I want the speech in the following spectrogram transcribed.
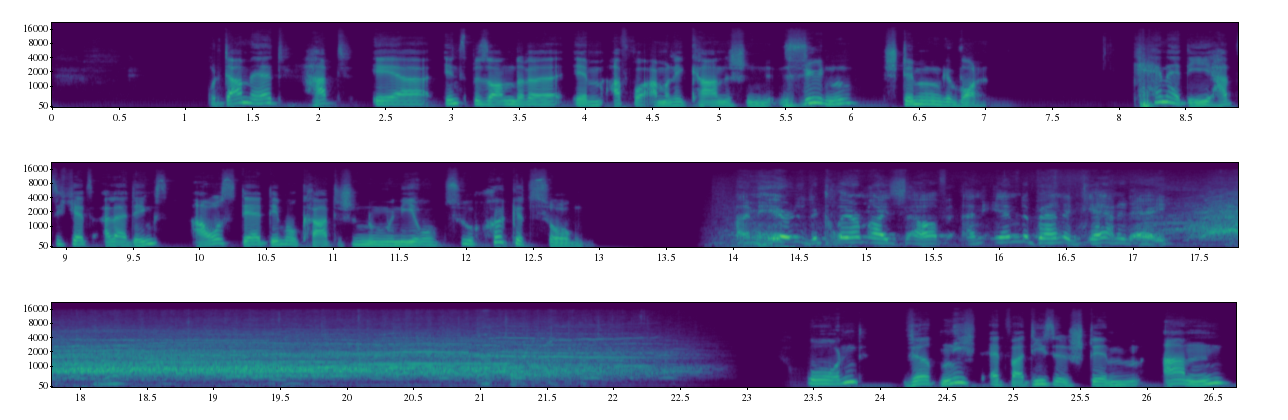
Und damit hat er insbesondere im afroamerikanischen Süden Stimmen gewonnen. Kennedy hat sich jetzt allerdings aus der demokratischen Nominierung zurückgezogen. I'm here to declare myself an independent candidate. Und wird nicht etwa diese Stimmen an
